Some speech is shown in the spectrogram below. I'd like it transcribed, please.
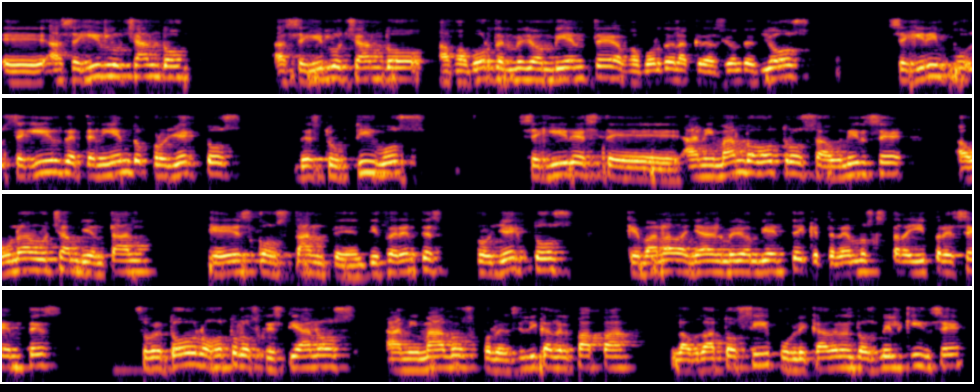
eh, a seguir luchando a seguir luchando a favor del medio ambiente, a favor de la creación de Dios, seguir, seguir deteniendo proyectos destructivos, seguir este, animando a otros a unirse a una lucha ambiental que es constante en diferentes proyectos que van a dañar el medio ambiente y que tenemos que estar ahí presentes, sobre todo nosotros los cristianos animados por la encíclica del Papa Laudato Si, publicada en el 2015,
